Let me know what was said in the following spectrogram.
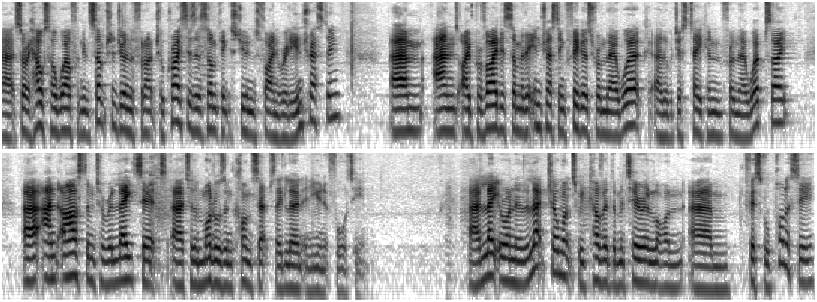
uh, sorry, household wealth and consumption during the financial crisis is something students find really interesting. Um, and I provided some of the interesting figures from their work uh, that were just taken from their website and asked them to relate it to the models and concepts they'd learned in Unit 14. Uh, later on in the lecture, once we covered the material on um, fiscal policy,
